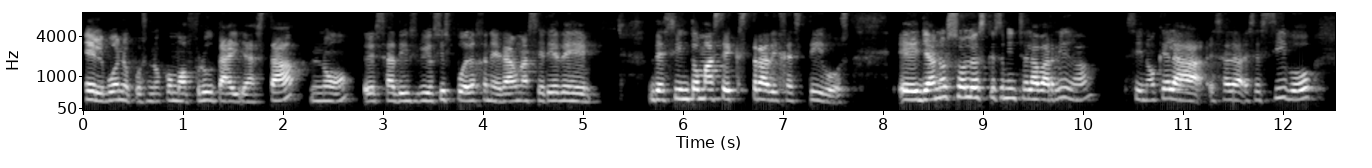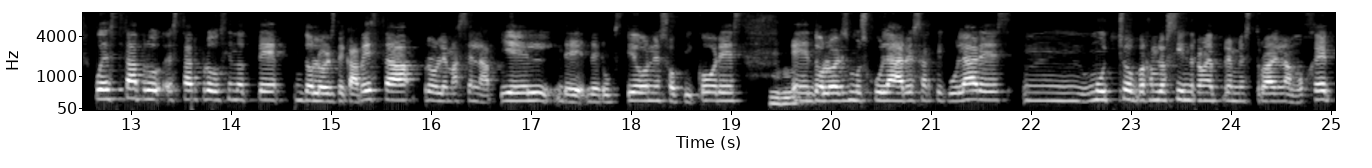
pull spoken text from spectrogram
el, bueno, pues no como fruta y ya está, no, esa disbiosis puede generar una serie de, síntomas extradigestivos. Eh, ya no solo es que se me hinche la barriga, sino que la, ese SIBO puede estar, estar produciéndote dolores de cabeza, problemas en la piel, de, erupciones o picores, eh, dolores musculares, articulares, mm, mucho, por ejemplo, síndrome premenstrual en la mujer.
